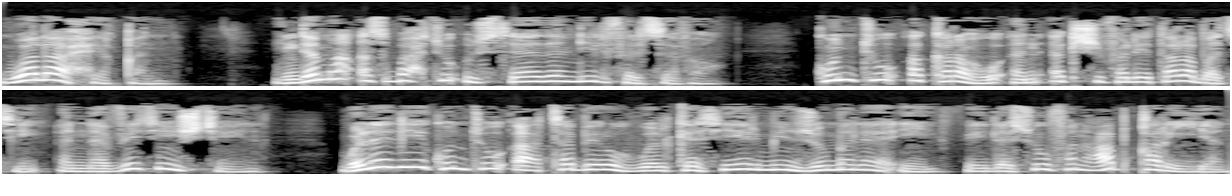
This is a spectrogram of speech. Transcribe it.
ولاحقا عندما أصبحت أستاذا للفلسفة كنت أكره أن أكشف لطلبتي أن فيتنشتين والذي كنت أعتبره والكثير من زملائي فيلسوفا عبقريا.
